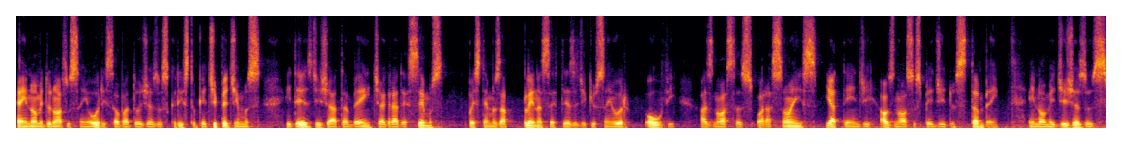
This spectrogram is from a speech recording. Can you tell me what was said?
É em nome do nosso Senhor e Salvador Jesus Cristo que te pedimos e desde já também te agradecemos, pois temos a plena certeza de que o Senhor ouve as nossas orações e atende aos nossos pedidos também. Em nome de Jesus.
